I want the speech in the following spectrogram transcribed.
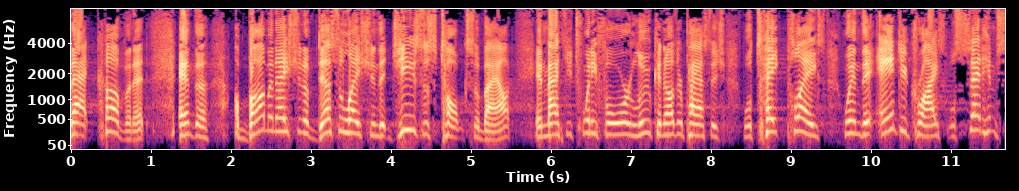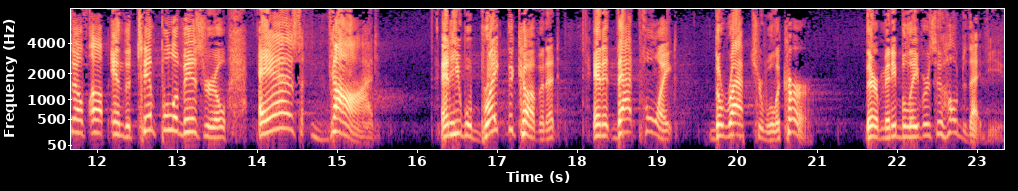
that covenant. And the abomination of desolation that Jesus talks about in Matthew 24, Luke, and other passages will take place when the Antichrist will set himself up in the temple of Israel as God. And he will break the covenant. And at that point, the rapture will occur. There are many believers who hold to that view.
